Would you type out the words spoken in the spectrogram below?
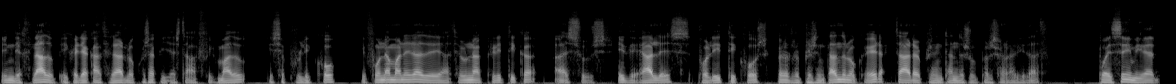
indignado y quería cancelarlo, cosa que ya estaba firmado y se publicó. Y fue una manera de hacer una crítica a sus ideales políticos, pero representando lo que era, estaba representando su personalidad. Pues sí, Miguel.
